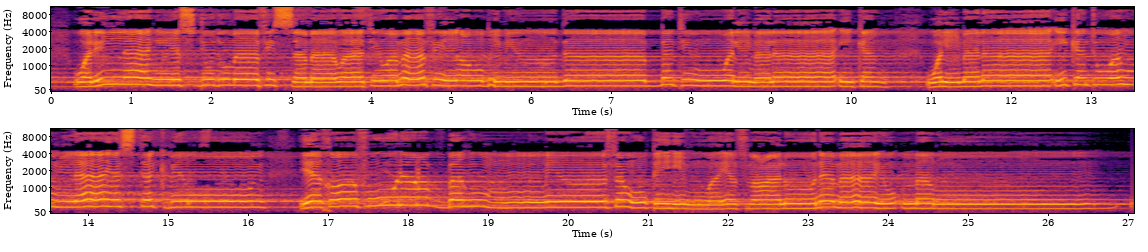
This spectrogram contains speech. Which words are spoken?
ولله يسجد ما في السماوات وما في الأرض من دابة والملائكة والملائكة وهم لا يستكبرون. يخافون ربهم من فوقهم ويفعلون ما يؤمرون.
